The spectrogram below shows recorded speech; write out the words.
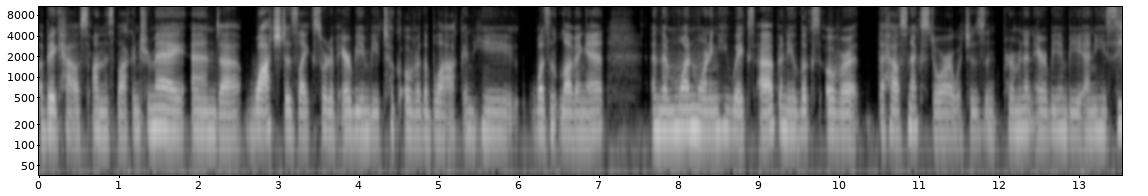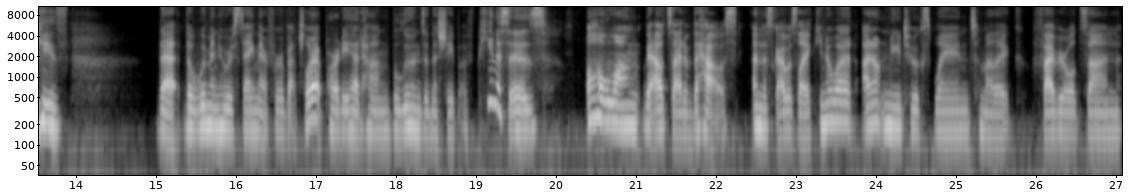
a big house on this block in Treme, and uh, watched as like sort of Airbnb took over the block, and he wasn't loving it. And then one morning he wakes up and he looks over at the house next door, which is a permanent Airbnb, and he sees that the women who were staying there for a bachelorette party had hung balloons in the shape of penises all along the outside of the house. And this guy was like, you know what? I don't need to explain to my like five year old son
